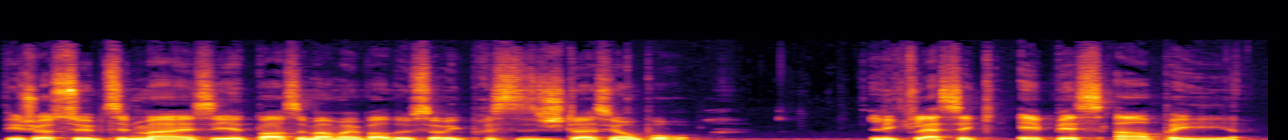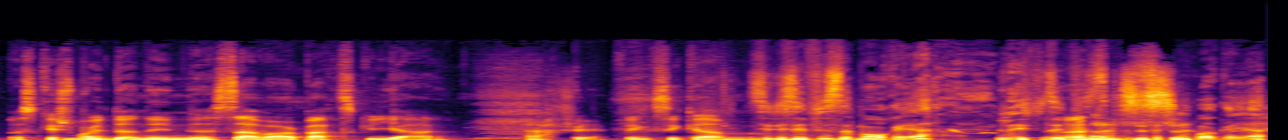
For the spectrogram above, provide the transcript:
Puis je vais subtilement essayer de passer ma main par-dessus avec précipitation pour les classiques épices empire, parce que je peux donner une saveur particulière. Parfait. C'est comme... C'est les épices de Montréal. les épices Ah, de. Montréal.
